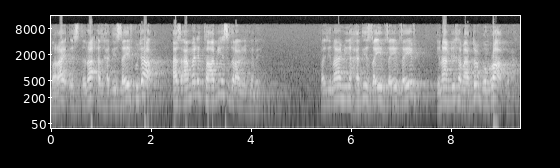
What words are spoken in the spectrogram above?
برای اصطلاح از حدیث ضعیف کجا؟ از عمل تابعی استدلال می‌کنه. پس اینا میگه حدیث ضعیف ضعیف ضعیف اینا میگه مردم گمراه کنن.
